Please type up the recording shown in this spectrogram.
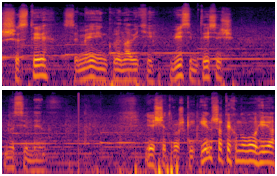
6, 7, інколи навіть 8 тисяч насінин. Є ще трошки інша технологія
